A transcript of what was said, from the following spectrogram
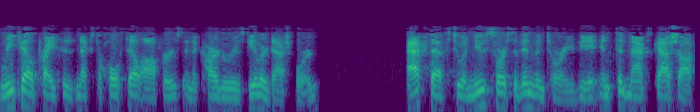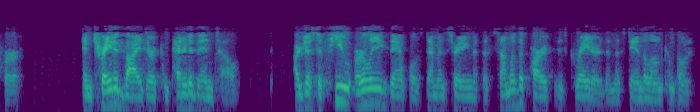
retail prices next to wholesale offers in the CarGurus dealer dashboard, access to a new source of inventory via Instant Max Cash Offer, and Trade Advisor competitive intel are just a few early examples demonstrating that the sum of the parts is greater than the standalone components.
